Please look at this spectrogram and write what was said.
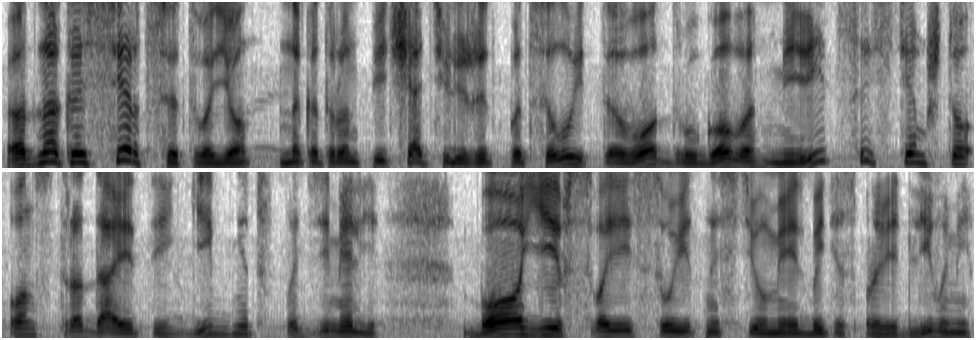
Однако сердце твое, на котором печатью лежит поцелуй того, другого, мирится с тем, что он страдает и гибнет в подземелье. Боги в своей суетности умеют быть и справедливыми.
